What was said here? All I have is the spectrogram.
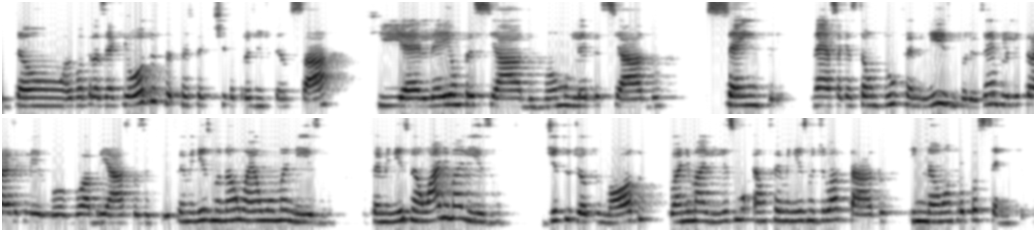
Então, eu vou trazer aqui outra perspectiva para a gente pensar, que é leiam Preciado, vamos ler Preciado sempre. Né? Essa questão do feminismo, por exemplo, ele traz aquele, vou, vou abrir aspas aqui, o feminismo não é um humanismo, o feminismo é um animalismo. Dito de outro modo, o animalismo é um feminismo dilatado e não antropocêntrico.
